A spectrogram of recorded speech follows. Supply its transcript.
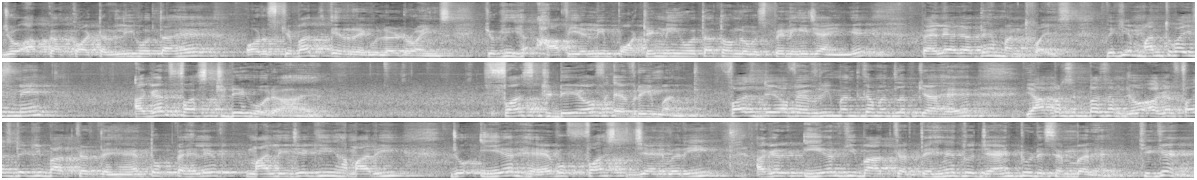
जो आपका क्वार्टरली होता है और उसके बाद इरेगुलर ड्राइंग्स क्योंकि हाफ़ ईयरली इंपॉर्टेंट नहीं होता तो हम लोग उस पर नहीं जाएँगे। पहले आ जाते हैं मंथ वाइज देखिए मंथ वाइज में अगर फ़र्स्ट डे हो रहा है first day of every month first day of every month का मतलब क्या है? यहाँ पर सिंपल समझो, अगर फ़र्स्ट डे की बात करते हैं तो पहले मान लीजिए कि हमारी जो ईयर है वो फ़र्स्ट जनवरी, अगर ईयर की बात करते हैं तो जैन टू दिसंबर है, ठीक है?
